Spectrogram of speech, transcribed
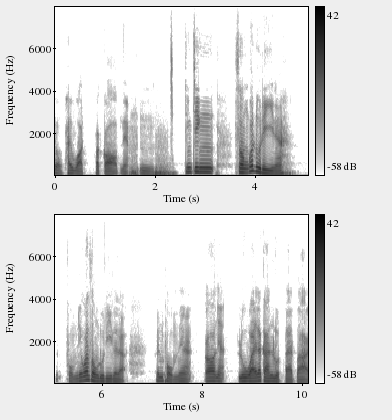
ตรงไพวอตประกอบเนี่ย อืม จริง ๆ ทรงก็ดูดีนะ ผมเรียกว่าทรงดูดีเลยแหละเป็นผมเนี่ย ก็เนี่ยรู้ไว้แล้วการหลุด 8 บาท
